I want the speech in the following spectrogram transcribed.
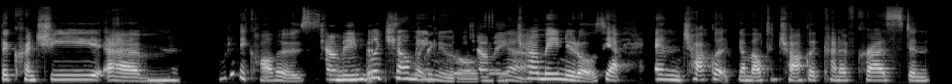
the crunchy um mm-hmm. what do they call those? Chow mein, like chow mein like noodles. Chow mein. Yeah. chow mein noodles, yeah. And chocolate, a melted chocolate kind of crust. And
